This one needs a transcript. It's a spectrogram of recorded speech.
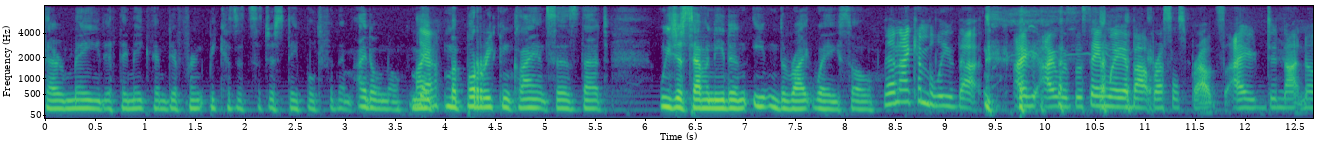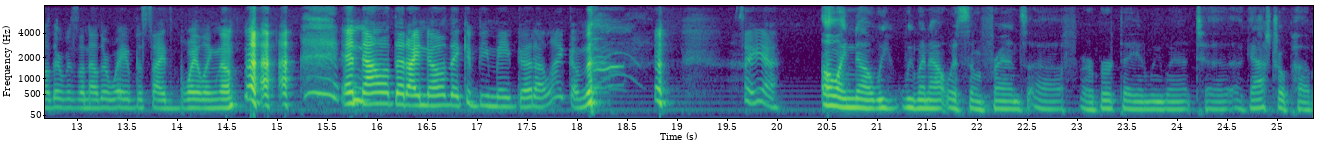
they're made if they make them different because it's such a staple for them i don't know my, Yeah. my puerto rican client says that we just haven't eaten eaten the right way so And I can believe that. I, I was the same way about Brussels sprouts. I did not know there was another way besides boiling them. and now that I know they can be made good, I like them. so, yeah. Oh, I know. We we went out with some friends uh, for her birthday, and we went to a gastropub.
